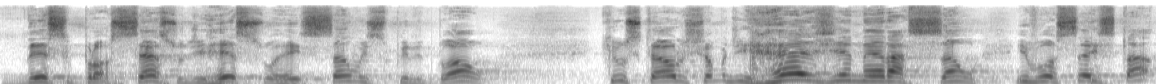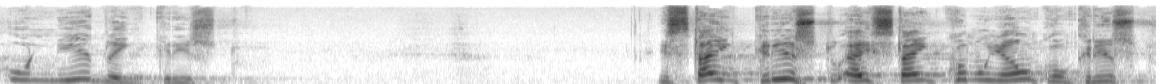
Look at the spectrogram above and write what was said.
nesse processo de ressurreição espiritual que os teólogos chamam de regeneração, e você está unido em Cristo. Estar em Cristo é estar em comunhão com Cristo,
